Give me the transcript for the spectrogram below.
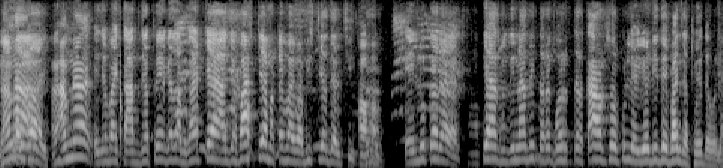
না না ভাই, আপনি এই যে ভাই থয়ে গেলাম গাঁটে আজ ফার্স্ট টিয়া মাঠে ভাই টিয়া দিলছি। হ্যাঁ, হ্যাঁ। এই লোকের টিয়া যদি না দিই তারে ঘর তার কাঠ সর খুললে এডি দেই বান্ধা থয়ে দেবো না।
